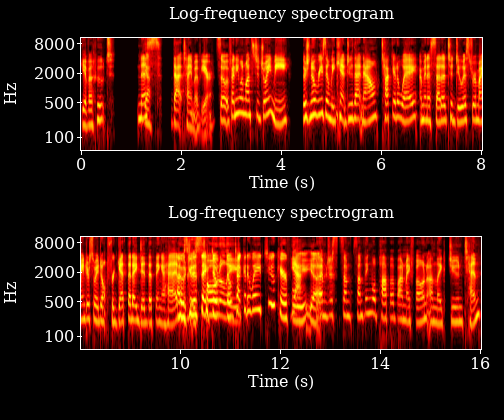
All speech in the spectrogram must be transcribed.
give a hoot ness that time of year. So if anyone wants to join me, there's no reason we can't do that now. Tuck it away. I'm going to set a to Todoist reminder so I don't forget that I did the thing ahead. I was going to say, don't, totally, don't tuck it away too carefully. Yeah, Yeah. But I'm just some something will pop up on my phone on like June 10th,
